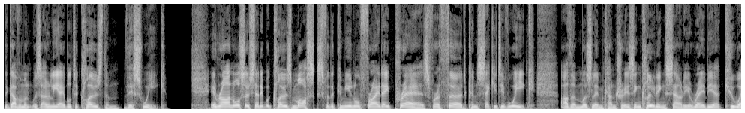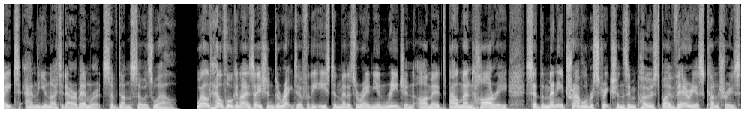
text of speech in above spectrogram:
The government was only able to close them this week. Iran also said it would close mosques for the communal Friday prayers for a third consecutive week. Other Muslim countries, including Saudi Arabia, Kuwait, and the United Arab Emirates, have done so as well. World Health Organization Director for the Eastern Mediterranean region, Ahmed Al-Mandhari, said the many travel restrictions imposed by various countries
